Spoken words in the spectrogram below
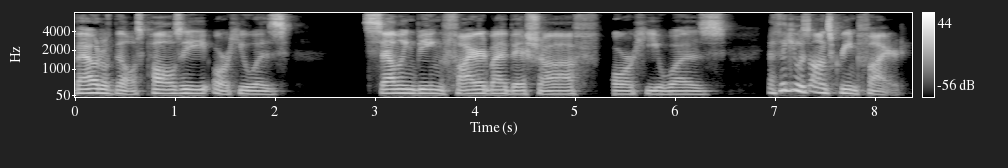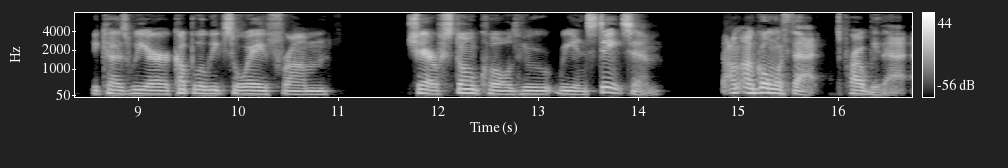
bout of Bell's palsy or he was selling being fired by Bischoff or he was, I think he was on screen fired because we are a couple of weeks away from Sheriff Stone Cold who reinstates him. I'm, I'm going with that. It's probably that.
